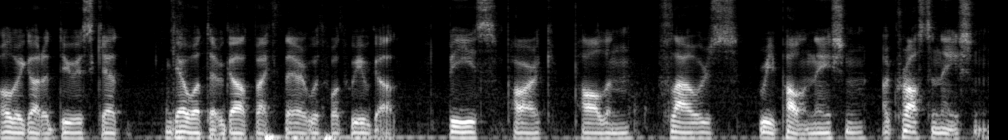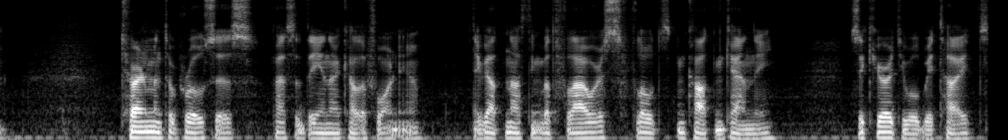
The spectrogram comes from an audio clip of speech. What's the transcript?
All we gotta do is get get what they've got back there with what we've got. Bees, park, pollen, flowers, repollination across the nation. Tournament of Roses, Pasadena, California. They've got nothing but flowers, floats, and cotton candy. Security will be tight.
